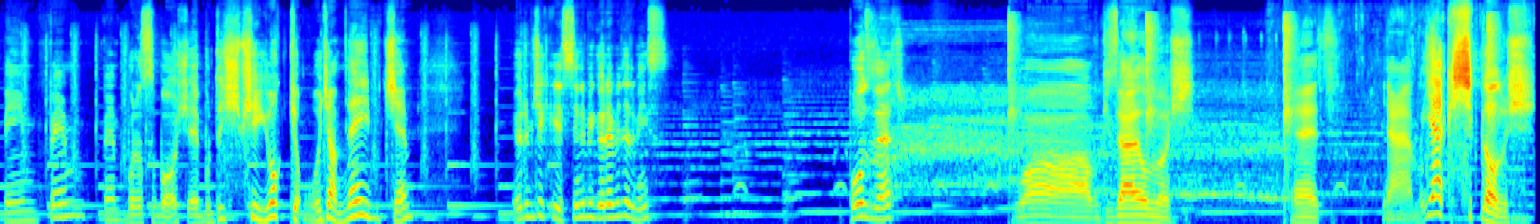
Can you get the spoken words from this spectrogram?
Bim bim bim. Burası boş. E burada hiçbir şey yok ki. Hocam ne yiyeceğim? Örümcek reisini bir görebilir miyiz? Poz ver. Wow, güzel olmuş. Evet. Ya yakışıklı olmuş.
